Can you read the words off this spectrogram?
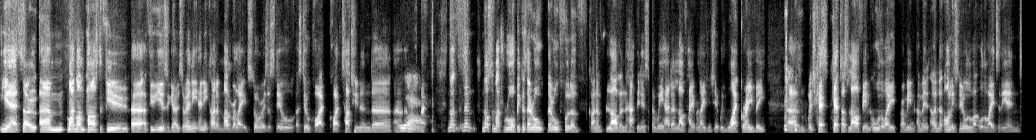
Yeah, so um, my mum passed a few uh, a few years ago. So any any kind of mum related stories are still are still quite quite touching and uh, yeah. And not not so much raw because they're all they're all full of kind of love and happiness. So we had a love hate relationship with white gravy um, which kept, kept us laughing all the way. I mean, I mean, honestly, all the way all the way to the end.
